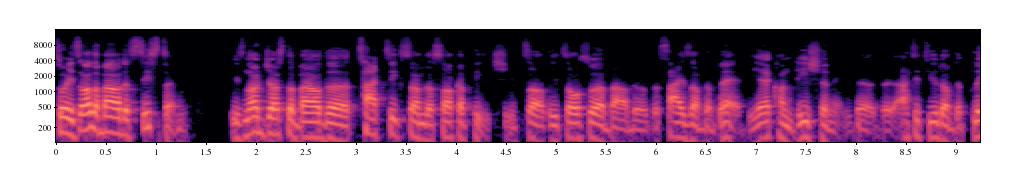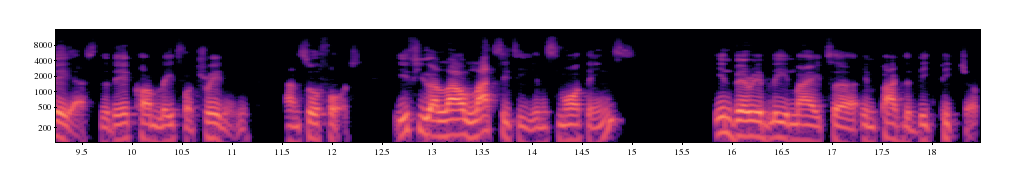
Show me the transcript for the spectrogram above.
So it's all about the system it's not just about the tactics on the soccer pitch. It's, it's also about the, the size of the bed, the air conditioning, the, the attitude of the players. Do they come late for training and so forth? If you allow laxity in small things, invariably it might uh, impact the big picture.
